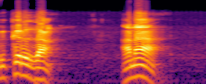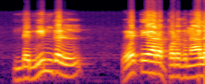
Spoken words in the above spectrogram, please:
விற்கிறது தான் ஆனால் இந்த மீன்கள் வேட்டையாடப்படுறதுனால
